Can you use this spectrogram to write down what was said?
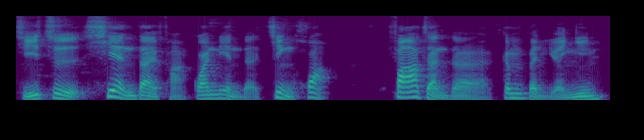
及至现代法观念的进化发展的根本原因。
